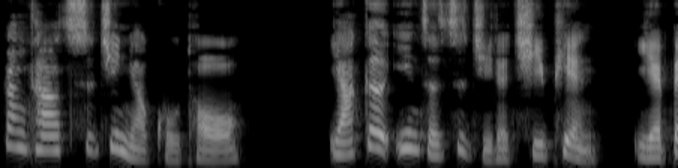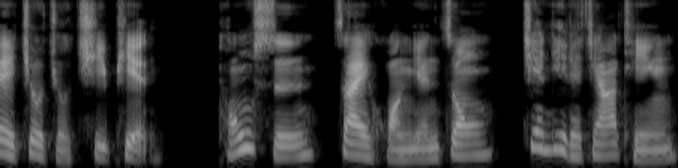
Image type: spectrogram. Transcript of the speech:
让他吃尽了苦头。雅各因着自己的欺骗，也被舅舅欺骗，同时在谎言中建立了家庭。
